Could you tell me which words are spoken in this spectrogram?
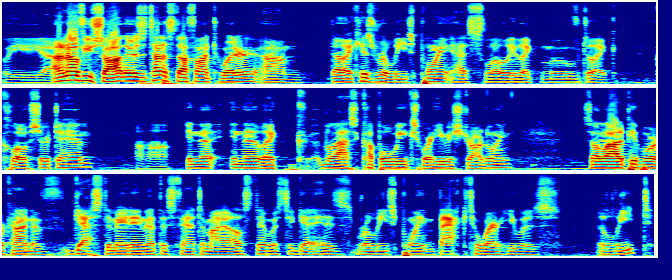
We. Uh, I don't know if you saw it. There was a ton of stuff on Twitter um, that like his release point has slowly like moved like closer to him Uh huh. in the in the like c- the last couple weeks where he was struggling. So a lot of people were kind of guesstimating that this Phantom IL stint was to get his release point back to where he was elite.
